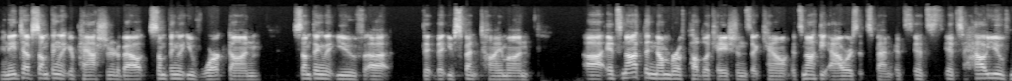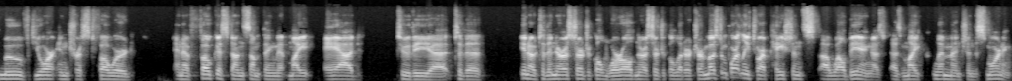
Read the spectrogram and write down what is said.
You need to have something that you're passionate about, something that you've worked on, something that you've uh, that, that you've spent time on. Uh, it's not the number of publications that count. It's not the hours it's spent. It's it's it's how you've moved your interest forward and have focused on something that might add to the uh, to the you know to the neurosurgical world, neurosurgical literature, and most importantly to our patients' uh, well-being, as as Mike Lim mentioned this morning.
